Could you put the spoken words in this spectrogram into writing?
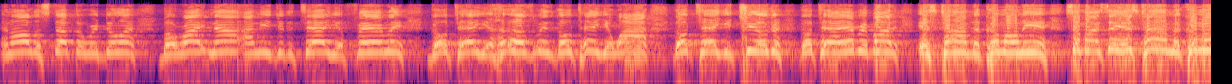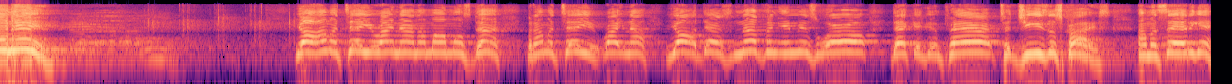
and all the stuff that we're doing. But right now, I need you to tell your family, go tell your husbands, go tell your wife, go tell your children, go tell everybody it's time to come on in. Somebody say it's time to come on in. Y'all, I'm going to tell you right now, and I'm almost done, but I'm going to tell you right now, y'all, there's nothing in this world that can compare to Jesus Christ. I'm going to say it again.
